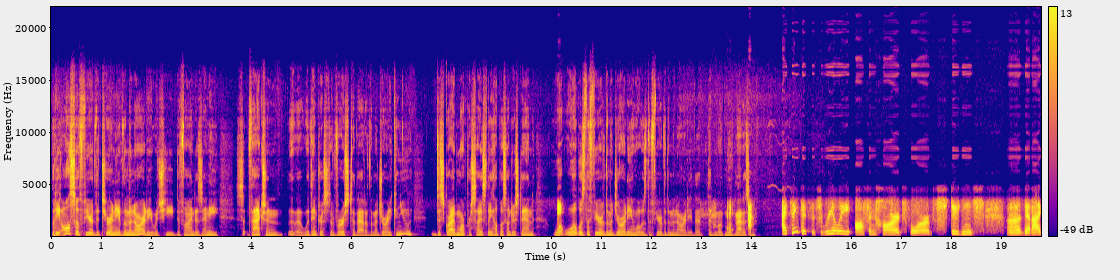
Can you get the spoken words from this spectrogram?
but he also feared the tyranny of the minority, which he defined as any faction uh, with interests averse to that of the majority. Can you describe more precisely, help us understand what what was the fear of the majority and what was the fear of the minority that, that moved Madison? I think this is really often hard for students uh, that I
